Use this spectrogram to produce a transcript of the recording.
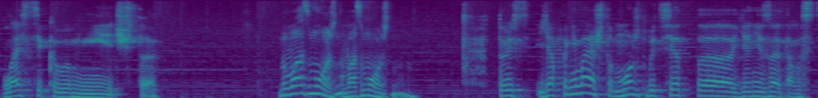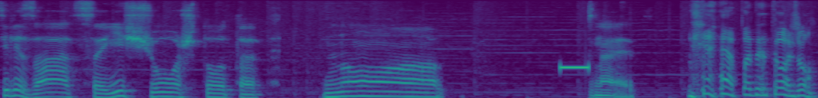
пластиковым нечто. Ну, возможно, возможно. То есть я понимаю, что может быть это, я не знаю, там стилизация, еще что-то, но знает. Подытожил.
